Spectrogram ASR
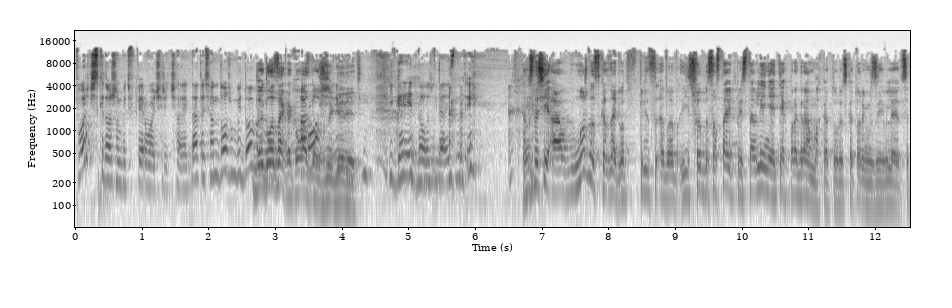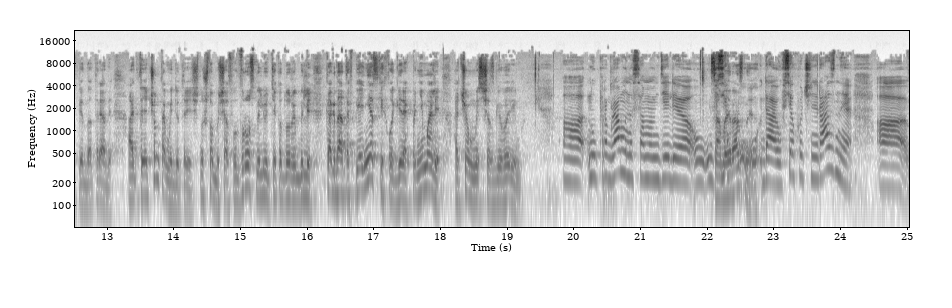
творческий должен быть в первую очередь человек, да, то есть он должен быть добрым. Да глаза, как у вас, хороший. должны гореть. И гореть должен, да, изнутри. Анастасия, а можно сказать, вот в э, чтобы составить представление о тех программах, которые, с которыми заявляются педотряды, а о чем там идет речь? Ну, чтобы сейчас вот взрослые люди, те, которые были когда-то в пионерских лагерях, понимали, о чем мы сейчас говорим. А, ну, программы на самом деле у, у Самые всех, разные? у- да, у всех очень разные. А,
